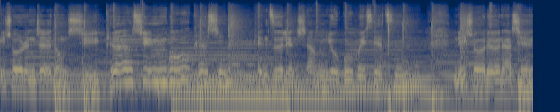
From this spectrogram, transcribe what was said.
你说人这东西可信不可信？骗子脸上又不会写字，你说的那些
